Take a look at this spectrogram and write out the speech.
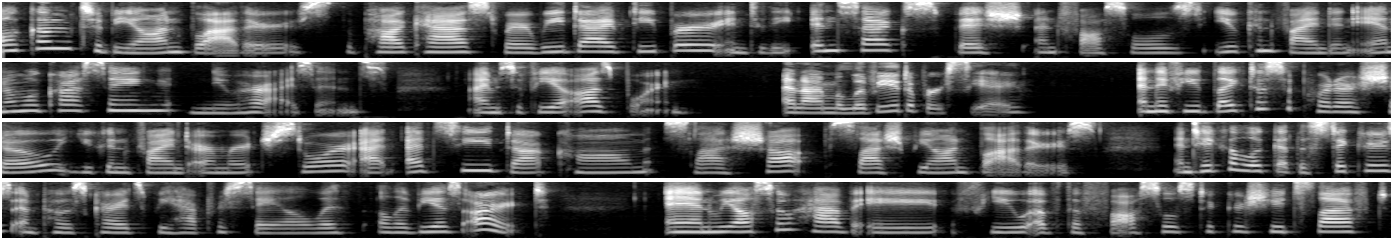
Welcome to Beyond Blathers, the podcast where we dive deeper into the insects, fish, and fossils you can find in Animal Crossing New Horizons. I'm Sophia Osborne. And I'm Olivia DeBercier. And if you'd like to support our show, you can find our merch store at etsy.com slash shop slash beyond blathers and take a look at the stickers and postcards we have for sale with Olivia's art. And we also have a few of the fossil sticker sheets left,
